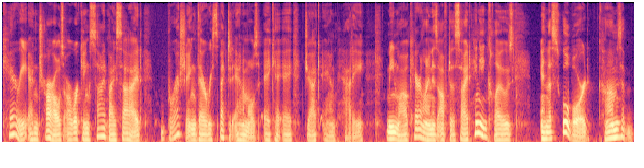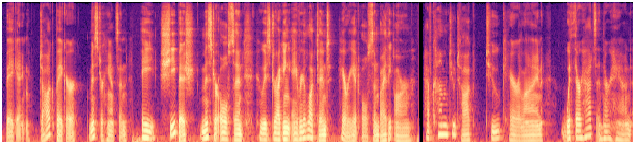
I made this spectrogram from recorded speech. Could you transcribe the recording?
Carrie and Charles are working side by side, brushing their respected animals, aka Jack and Patty. Meanwhile, Caroline is off to the side hanging clothes, and the school board comes begging. Doc Baker Mr. Hanson, a sheepish Mr. Oleson, who is dragging a reluctant Harriet Oleson by the arm, have come to talk to Caroline. With their hats in their hand,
